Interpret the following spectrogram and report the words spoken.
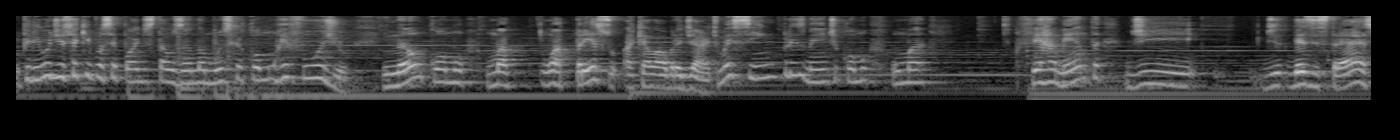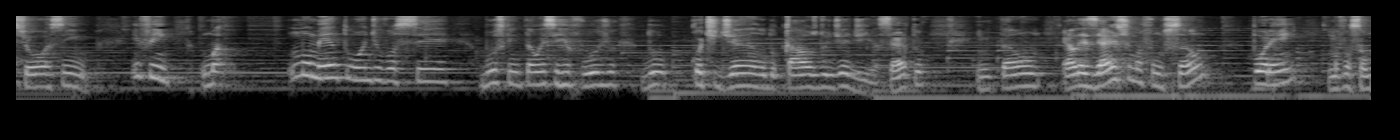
O perigo disso é que você pode estar usando a música como um refúgio e não como uma, um apreço àquela obra de arte, mas simplesmente como uma ferramenta de, de desestresse ou assim, enfim, uma, um momento onde você busca então esse refúgio do cotidiano, do caos do dia a dia, certo? Então, ela exerce uma função, porém, uma função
